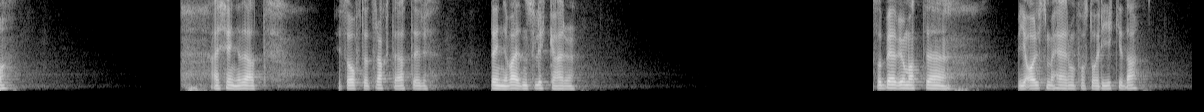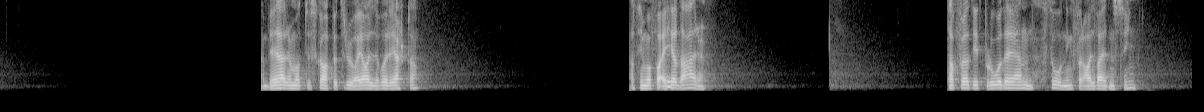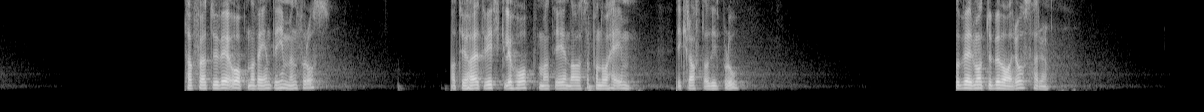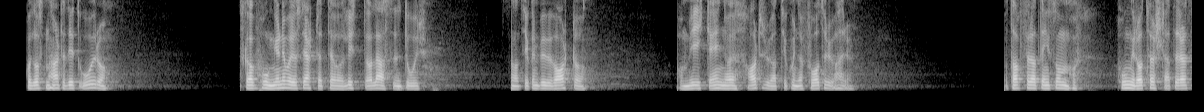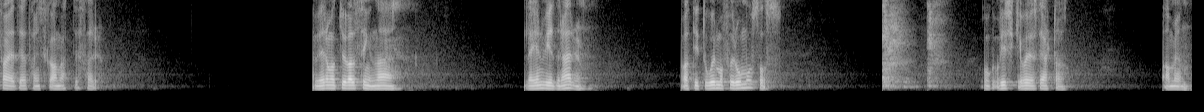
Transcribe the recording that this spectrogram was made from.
Jeg kjenner det at vi så ofte trakter etter denne verdens lykke, Herre. Så ber vi om at eh, vi alle som er her, må få stå rik i deg. Jeg ber Herre om at du skaper trua i alle våre hjerter. At vi må få eie deg, Herre. Takk for at ditt blod er en soning for all verdens synd. Takk for at du vil åpne veien til himmelen for oss. At vi har et virkelig håp om at vi en dag skal få nå hjem i kraft av ditt blod. Så ber vi at du bevarer oss, Herre. Hold oss nær til ditt ord og skap hungeren i vårt hjerte til å lytte og lese ditt ord, sånn at vi kan bli bevart og, om vi ikke ennå har tro, at vi kunne få tro, Herre. Og takk for at den som hungrer og tørster etter rettferdighet, han skal mettes, Herre. Jeg ber om at du velsigner leiren videre, Herre, og at ditt ord må få rom hos oss og virke i våre hjerter. Amen.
